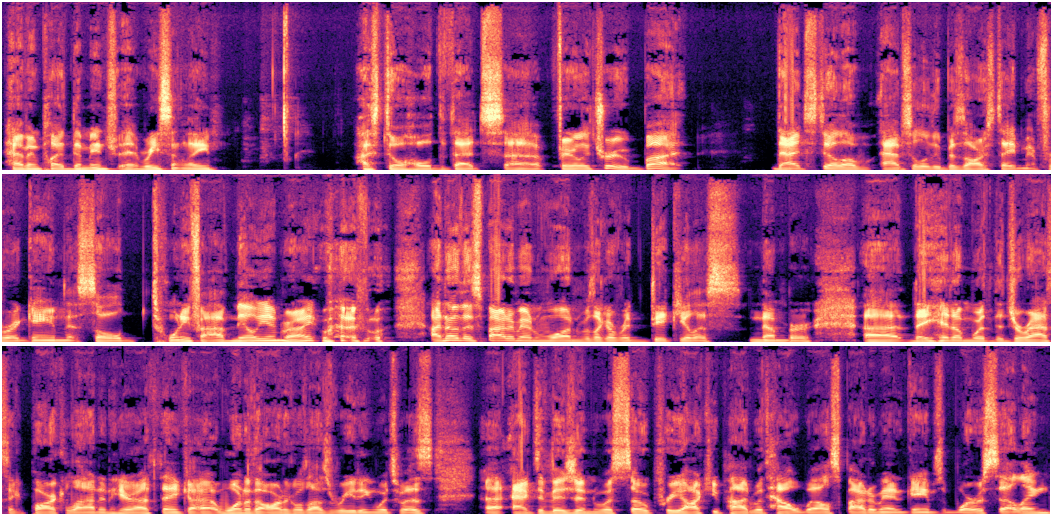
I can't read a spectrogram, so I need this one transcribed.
Having played them in- recently, I still hold that that's uh, fairly true. But that's still a absolutely bizarre statement for a game that sold 25 million right? I know that spider-man 1 was like a ridiculous number. Uh, they hit them with the jurassic park line in here i think. Uh, one of the articles i was reading which was uh, activision was so preoccupied with how well spider-man games were selling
